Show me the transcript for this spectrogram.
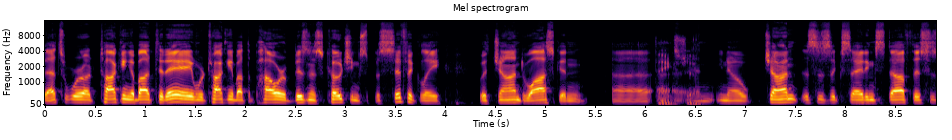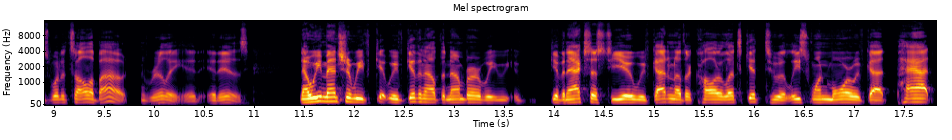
That's what we're talking about today. And we're talking about the power of business coaching specifically with John Dwoskin. Uh, Thanks, Joe. And you know, John, this is exciting stuff. This is what it's all about. Really, it, it is. Now we mentioned we've we've given out the number. We, we've given access to you. We've got another caller. Let's get to at least one more. We've got Pat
